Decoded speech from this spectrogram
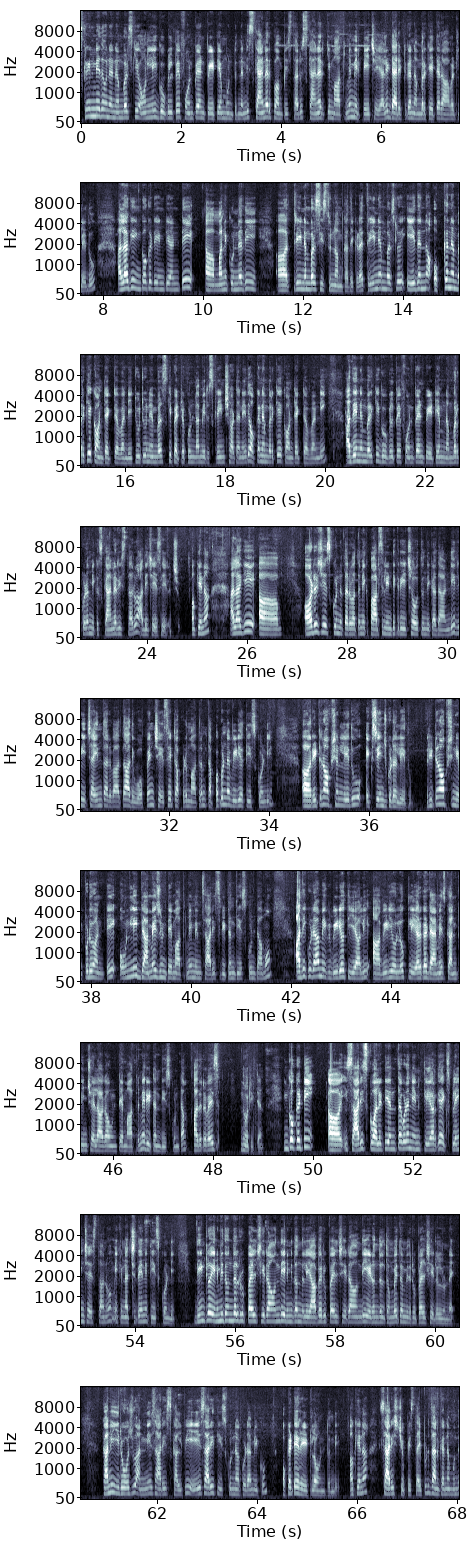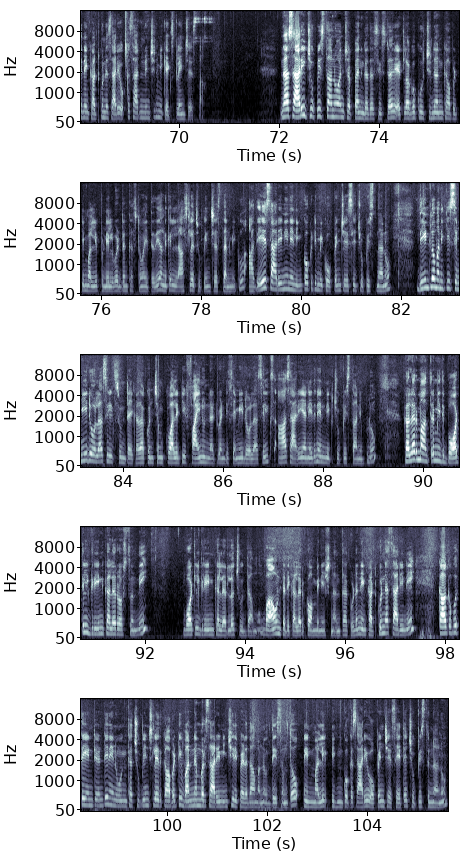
స్క్రీన్ మీద ఉన్న నెంబర్స్కి only Google Pay PhonePe and Paytm ఉంటుందండి. స్కానర్ పంపిస్తారు. స్కానర్కి మాత్రమే మీరు పే చేయాలి. డైరెక్ట్గా నెంబర్కి అయితే రావట్లేదు. అలాగే ఇంకొకటి ఏంటి అంటే మనకున్నది త్రీ నెంబర్స్ ఇస్తున్నాం కదా ఇక్కడ. త్రీ నెంబర్స్లో ఏదన్నా ఒక్క నెంబర్కే కాంటాక్ట్ అవ్వండి. టూ టూ నెంబర్స్కి పెట్టకుండా మీరు స్క్రీన్ షాట్ అనేది ఒక నెంబర్కే కాంటాక్ట్ అవ్వండి. అదే నెంబర్కి Google Pay PhonePe and Paytm number కూడా మీకు స్కానర్ ఇస్తారు. అది చేసేయచ్చు. ఓకేనా? అలాగే ఆర్డర్ చేసుకున్న తర్వాత మీకు పార్సిల్ ఇంటికి రీచ్ అవుతుంది కదా అండి. రీచ్ అయిన తర్వాత అది ఓపెన్ చేసేటప్పుడు మాత్రం తప్పకుండా వీడియో తీసుకోండి. రిటర్న్ ఆప్షన్ లేదు ఎక్స్చేంజ్ కూడా లేదు. రిటర్న్ ఆప్షన్ ఎప్పుడు అంటే ఓన్లీ డ్యామేజ్ ఉంటే మాత్రమే మేము శారీస్ రిటర్న్ తీసుకుంటాము. అది కూడా మీకు వీడియో తీయాలి. ఆ వీడియోలో క్లియర్గా డ్యామేజ్ కనిపించేలాగా ఉంటే మాత్రమే రిటర్న్ తీసుకుంటాం. అదర్వైజ్ నో రిటర్న్ ఇంకొకటి ఈ సారీస్ క్వాలిటీ అంతా కూడా నేను క్లియర్గా ఎక్స్ప్లెయిన్ చేస్తాను. మీకు నచ్చితేనే తీసుకోండి. దీంట్లో ఎనిమిది వందల రూపాయల చీర ఉంది ఎనిమిది వందల యాభై రూపాయల చీర ఉంది ఏడు వందల తొంభై తొమ్మిది రూపాయల చీరలు ఉన్నాయి. కానీ ఈరోజు అన్ని శారీస్ కలిపి ఏ సారీ తీసుకున్నా కూడా మీకు ఒకటే రేట్లో ఉంటుంది. ఓకేనా? శారీస్ చూపిస్తా. ఇప్పుడు దానికన్నా ముందు నేను కట్టుకునే శారీ ఒక్కసారి నుంచి మీకు ఎక్స్ప్లెయిన్ చేస్తాను నా శారీ చూపిస్తాను అని చెప్పాను కదా సిస్టర్. ఎట్లాగో కూర్చున్నాను కాబట్టి మళ్ళీ ఇప్పుడు నిలబడడం కష్టమవుతుంది అందుకని లాస్ట్లో చూపించేస్తాను మీకు. అదే శారీని నేను ఇంకొకటి మీకు ఓపెన్ చేసి చూపిస్తున్నాను. దీంట్లో మనకి సెమీ డోలా సిల్క్స్ ఉంటాయి కదా కొంచెం క్వాలిటీ ఫైన్ ఉన్నటువంటి సెమీ డోలా సిల్క్స్. ఆ శారీ అనేది నేను మీకు చూపిస్తాను ఇప్పుడు. కలర్ మాత్రం ఇది బాటిల్ గ్రీన్ కలర్ వస్తుంది. బాటిల్ గ్రీన్ కలర్లో చూద్దాము. బాగుంటుంది కలర్ కాంబినేషన్ అంతా కూడా. నేను కట్టుకున్న శారీనే. కాకపోతే ఏంటంటే నేను ఇంకా చూపించలేదు కాబట్టి వన్ నెంబర్ శారీ నుంచి ఇది పెడదామన్న ఉద్దేశంతో నేను మళ్ళీ మీకు ఇంకొక శారీ ఓపెన్ చేసి అయితే చూపిస్తున్నాను.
